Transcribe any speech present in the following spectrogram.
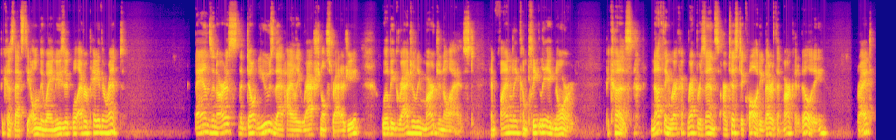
because that's the only way music will ever pay the rent. Bands and artists that don't use that highly rational strategy will be gradually marginalized and finally completely ignored because nothing re- represents artistic quality better than marketability, right?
